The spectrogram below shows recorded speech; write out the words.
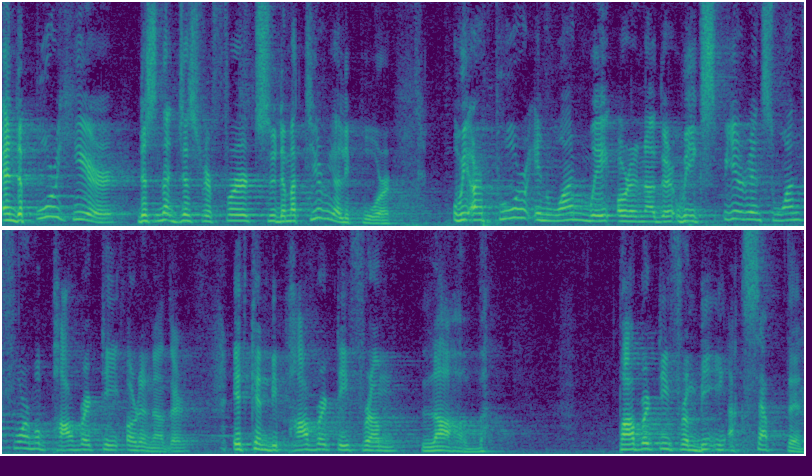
And the poor here does not just refer to the materially poor. We are poor in one way or another. We experience one form of poverty or another. It can be poverty from love, poverty from being accepted,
